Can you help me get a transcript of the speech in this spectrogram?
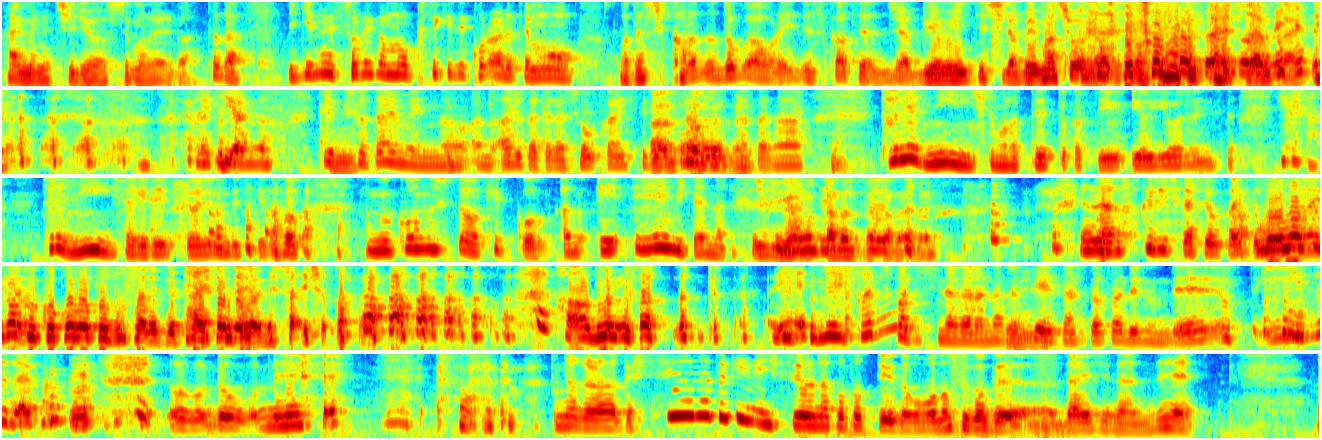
早めの治療をしてもらえれば。ただいきなりそれが目的で来られても私体どこが悪いですかってじゃあ病院行って調べましょうよって第一段階で。最近あのよく初対面のあのある方が紹介してくださる方が、とりあえずにぎにぎしてもらってとかって言われるんですよ「美香ちゃんとりあえずにぎにぎしてあげて」って言われるんですけど向こうの人は結構「あのええみたいな意味が分からずだからねざっくりしか紹介してもらってないものすごく心閉ざされて大変だよね最初から。ハードルがなんかえ？ね、パチパチしながらなんか手差し出されるんで、言いづらくて。うんどうね。だからなんか必要な時に必要なことっていうのがものすごく大事なんで、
